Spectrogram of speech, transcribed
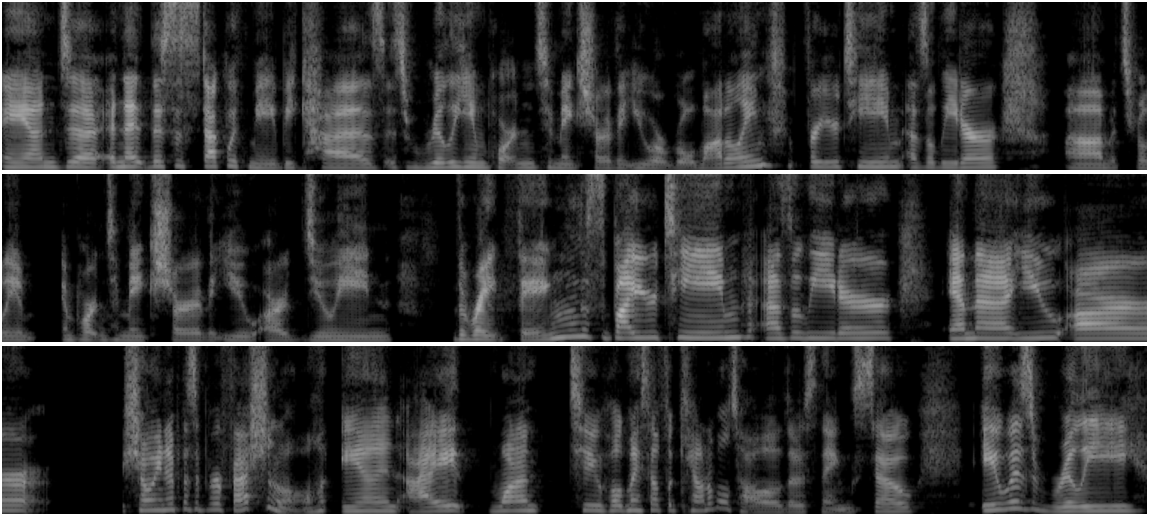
And uh, and this has stuck with me because it's really important to make sure that you are role modeling for your team as a leader. Um, it's really important to make sure that you are doing the right things by your team as a leader and that you are showing up as a professional. And i want to hold myself accountable to all of those things. So it was really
